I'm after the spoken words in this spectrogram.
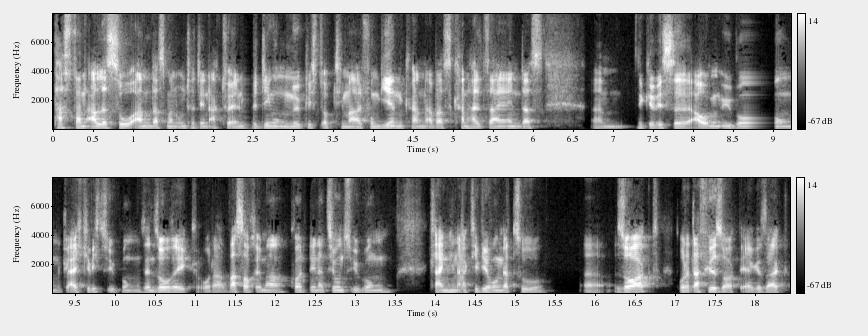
passt dann alles so an, dass man unter den aktuellen Bedingungen möglichst optimal fungieren kann. Aber es kann halt sein, dass ähm, eine gewisse Augenübung, Gleichgewichtsübung, Sensorik oder was auch immer, Koordinationsübungen, Kleinhirnaktivierung dazu äh, sorgt, oder dafür sorgt er gesagt,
